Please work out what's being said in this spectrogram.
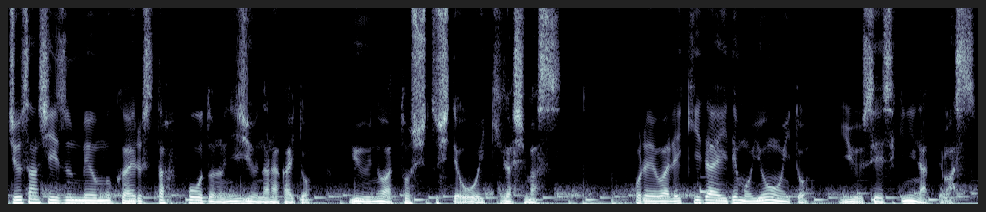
13シーズン目を迎えるスタッフォードの27回というのは突出して多い気がします。これは歴代でも4位という成績になってます。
